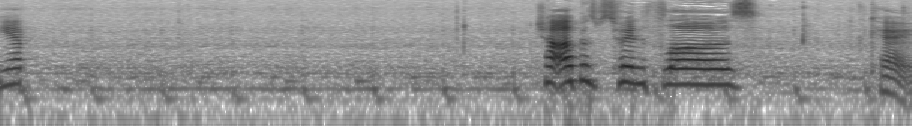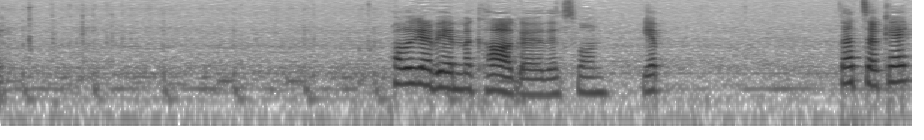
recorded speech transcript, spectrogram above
Yep. Chat opens between the floors. Okay. Probably gonna be a Magcargo, this one. Yep. That's okay.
